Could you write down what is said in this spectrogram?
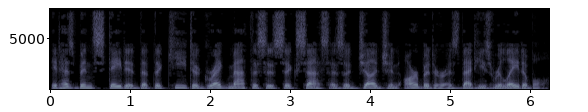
It has been stated that the key to Greg Mathis's success as a judge and arbiter is that he's relatable.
